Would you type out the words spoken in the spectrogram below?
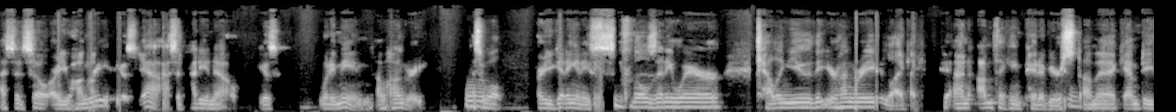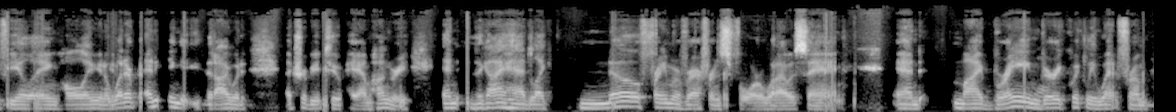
I said, so are you hungry? He goes, yeah. I said, how do you know? He goes, what do you mean? I'm hungry. I said, mm. well, are you getting any signals anywhere telling you that you're hungry? Like, and I'm thinking pit of your mm-hmm. stomach, empty feeling, hole, you know, whatever, anything that, that I would attribute to, hey, I'm hungry. And the guy had like no frame of reference for what I was saying. And my brain very quickly went from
